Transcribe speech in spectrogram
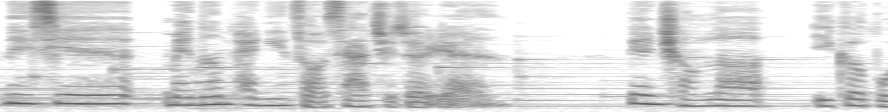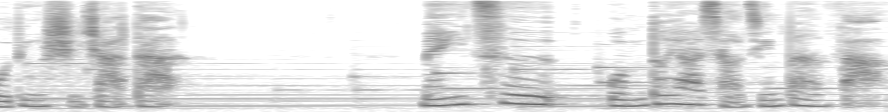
那些没能陪你走下去的人，变成了一个不定时炸弹。每一次，我们都要想尽办法，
